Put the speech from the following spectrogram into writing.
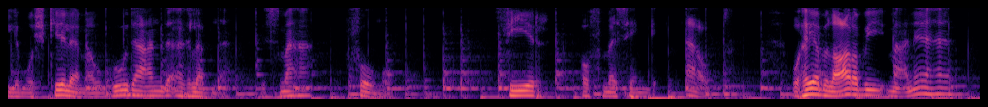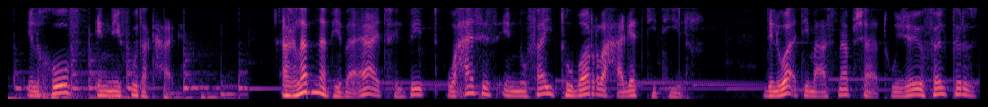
لمشكلة موجودة عند أغلبنا اسمها FOMO. Fear of Missing Out. وهي بالعربي معناها الخوف إن يفوتك حاجة. أغلبنا بيبقى قاعد في البيت وحاسس إنه فايته بره حاجات كتير. دلوقتي مع Snapchat و geofilters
